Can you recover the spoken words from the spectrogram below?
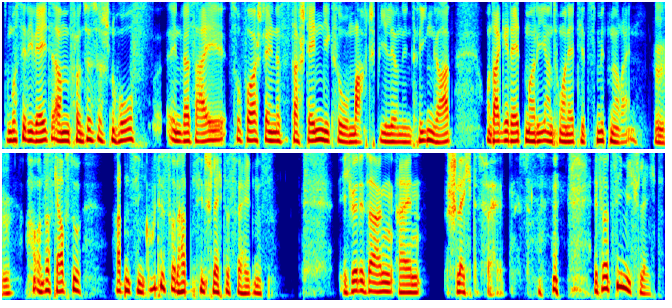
Du musst dir die Welt am französischen Hof in Versailles so vorstellen, dass es da ständig so Machtspiele und Intrigen gab. Und da gerät Marie Antoinette jetzt mitten rein. Mhm. Und was glaubst du, hatten sie ein gutes oder hatten sie ein schlechtes Verhältnis? Ich würde sagen, ein schlechtes Verhältnis. es war ziemlich schlecht.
